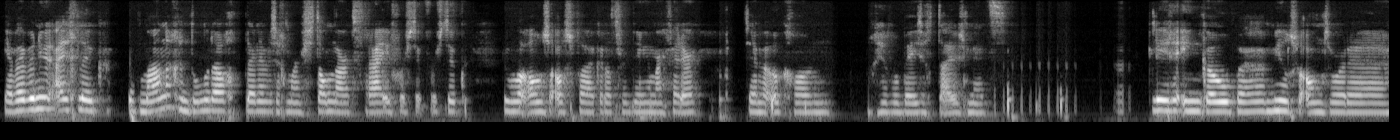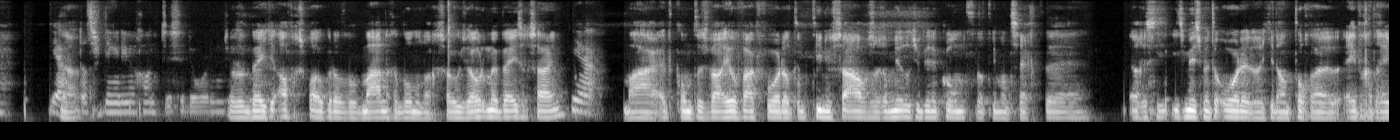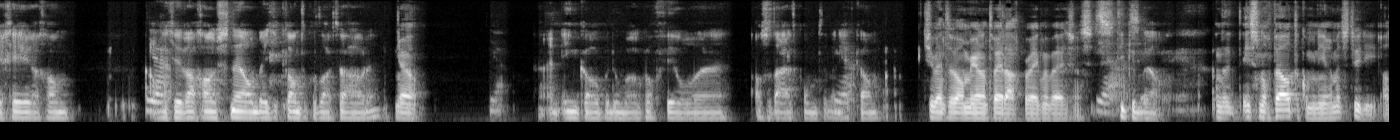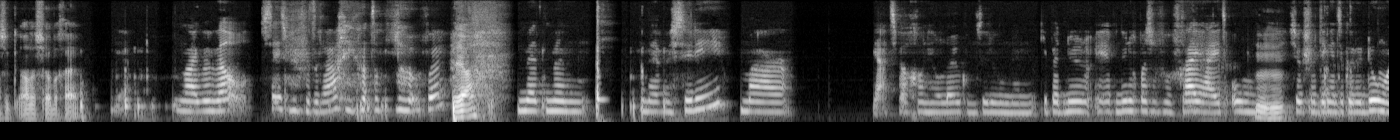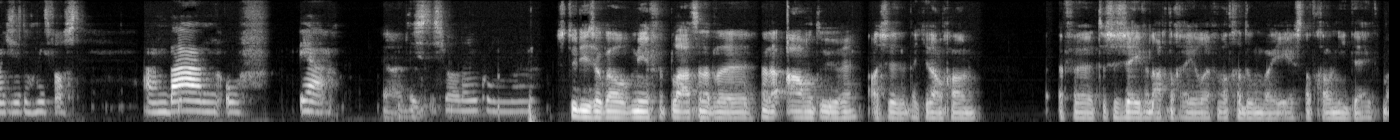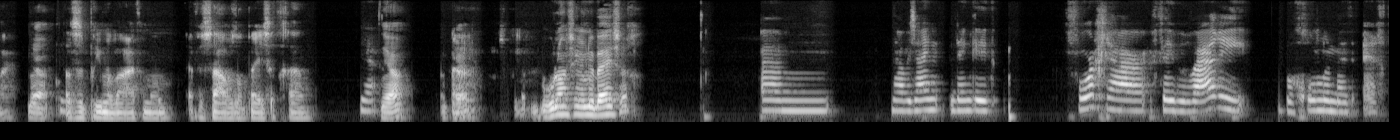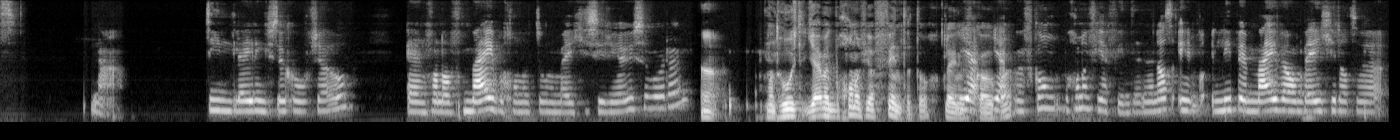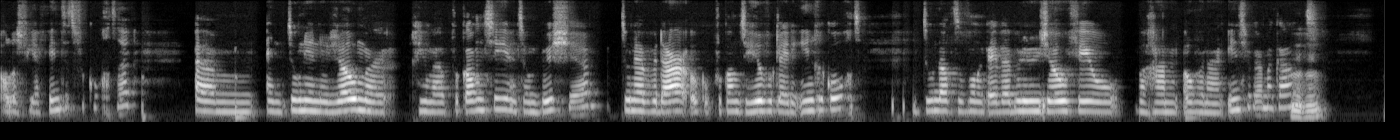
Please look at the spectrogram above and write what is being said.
ja, we hebben nu eigenlijk op maandag en donderdag plannen we zeg maar standaard vrij voor stuk voor stuk. Doen we al onze afspraken, dat soort dingen. Maar verder zijn we ook gewoon nog heel veel bezig thuis met kleren inkopen, mails beantwoorden. Ja, Ja. dat soort dingen die we gewoon tussendoor doen. We hebben een beetje afgesproken dat we op maandag en donderdag sowieso ermee bezig zijn. Ja, Maar het komt dus wel heel vaak voor dat om tien uur s'avonds er een mailtje binnenkomt. Dat iemand zegt, eh, er is iets mis met de orde. Dat je dan toch eh, even gaat reageren. Gewoon, ja. Dat je wel gewoon snel een beetje klantencontact wil houden. Ja. En inkopen doen we ook wel veel eh, als het uitkomt en wanneer Ja. het kan. Dus je bent er wel meer dan twee dagen per week mee bezig. Ja, Stiekem wel. En dat is nog wel te combineren met studie, als ik alles zo begrijp. Maar ik ben wel steeds meer vertraging aan het oplopen Ja? met mijn, met mijn studie. Maar ja, het is wel gewoon heel leuk om te doen. En je, bent nu, je hebt nu nog best wel veel vrijheid om Mhm. zulke soort dingen te kunnen doen. Want je zit nog niet vast aan een baan of ja. Ja, Dus dus het is wel leuk om... eh, studie is ook wel meer verplaatst naar de, naar de avonduren. Als je, dat je dan gewoon even tussen 7 en 8 nog heel even wat gaat doen waar je eerst dat gewoon niet deed. Maar Ja. dat is het prima waard om dan even s'avonds nog bezig te gaan. Ja? Oké. Ja. Hoe lang zijn jullie nu bezig? Ehm, nou, we zijn denk ik vorig jaar februari begonnen met echt, nou, tien kledingstukken of zo. En vanaf mei begon het toen een beetje serieus te worden. Want hoe is het? Jij bent begonnen via Vinted, toch? Kleding Ja, verkopen? ja, we begonnen via Vinted. En dat in, liep in mei wel een beetje dat we alles via Vinted verkochten. Ehm, en toen in de zomer gingen we op vakantie met zo'n busje. Toen hebben we daar ook op vakantie heel veel kleding ingekocht. En toen dachten we van, oké, we hebben nu zoveel, we gaan over naar een Instagram-account. Mhm.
